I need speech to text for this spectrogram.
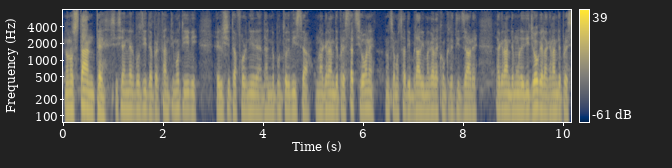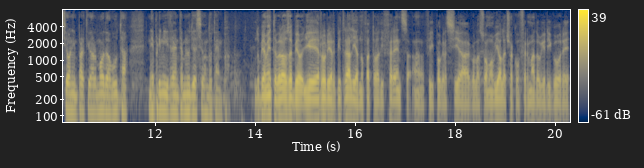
nonostante si sia innervosita per tanti motivi è riuscita a fornire dal mio punto di vista una grande prestazione, non siamo stati bravi magari a concretizzare la grande mole di gioco e la grande pressione in particolar modo avuta nei primi 30 minuti del secondo tempo. Indubbiamente però esempio, gli errori arbitrali hanno fatto la differenza, uh, Filippo Grassia con la sua moviola ci ha confermato che il rigore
